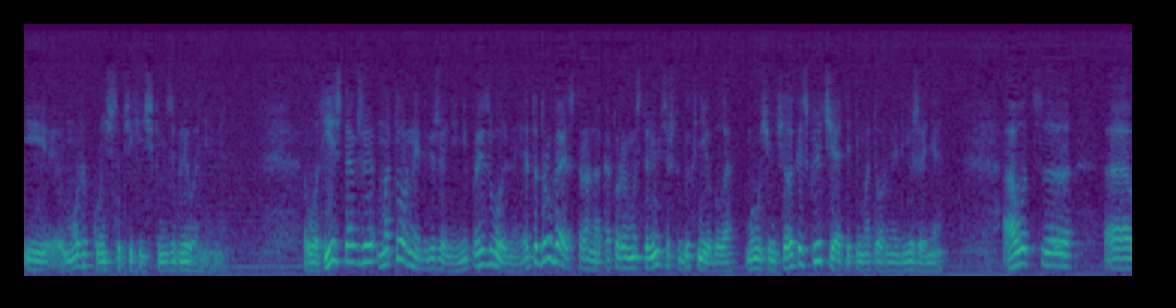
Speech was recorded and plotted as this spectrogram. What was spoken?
и может кончиться психическими заболеваниями. Вот. Есть также моторные движения, непроизвольные. Это другая сторона, которой мы стремимся, чтобы их не было. Мы учим человека исключать эти моторные движения. А вот э, э,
